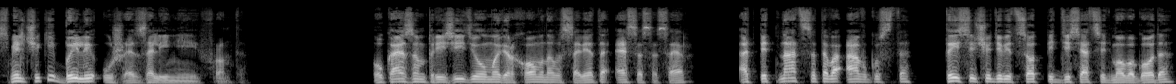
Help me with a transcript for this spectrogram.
смельчаки были уже за линией фронта. Указом Президиума Верховного Совета СССР от 15 августа 1957 года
